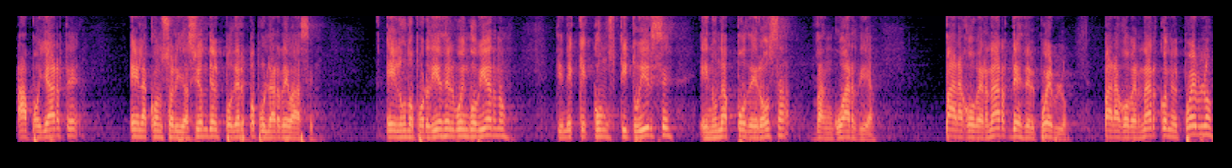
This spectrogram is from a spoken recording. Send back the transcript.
apoyarte en la consolidación del poder popular de base. El 1 por 10 del buen gobierno tiene que constituirse en una poderosa vanguardia para gobernar desde el pueblo, para gobernar con el pueblo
